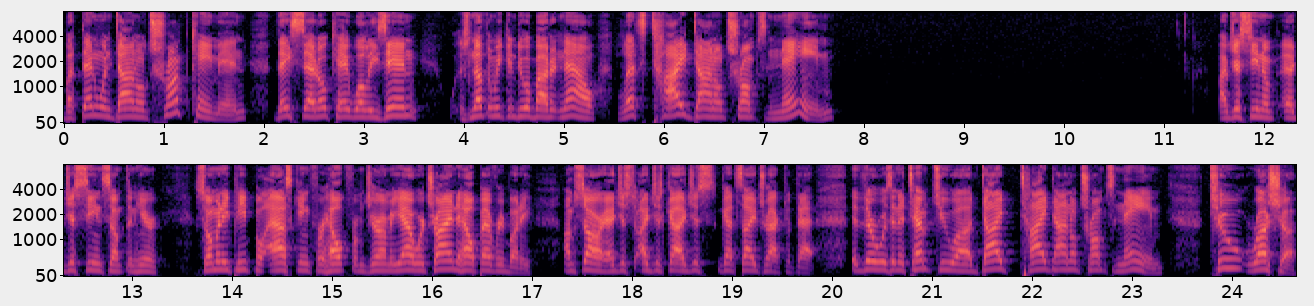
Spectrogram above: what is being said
But then when Donald Trump came in, they said, okay, well, he's in. There's nothing we can do about it now. Let's tie Donald Trump's name. I've just seen a, uh, just seen something here. So many people asking for help from Jeremy. Yeah, we're trying to help everybody. I'm sorry. I just I just got I just got sidetracked with that. There was an attempt to uh, die, tie Donald Trump's name to Russia,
